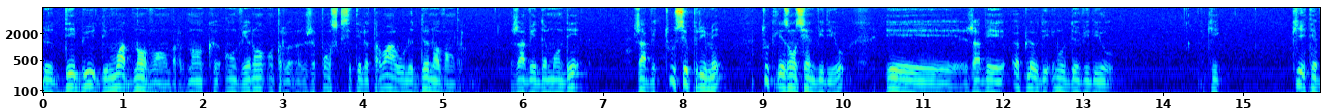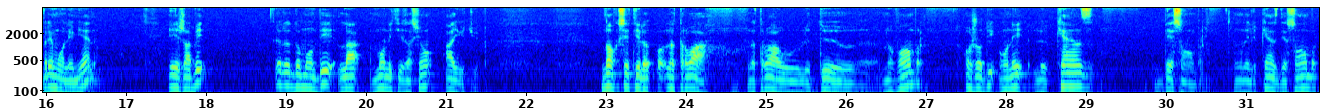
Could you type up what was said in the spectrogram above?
le début du mois de novembre, donc environ entre, je pense que c'était le 3 ou le 2 novembre. J'avais demandé, j'avais tout supprimé, toutes les anciennes vidéos et j'avais uploadé une ou deux vidéos qui, qui étaient vraiment les miennes et j'avais redemandé la monétisation à YouTube. Donc c'était le, le, 3, le 3 ou le 2 novembre. Aujourd'hui on est le 15 décembre. On est le 15 décembre,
